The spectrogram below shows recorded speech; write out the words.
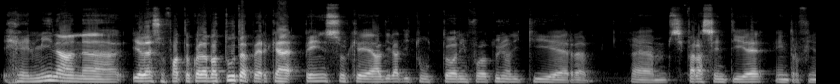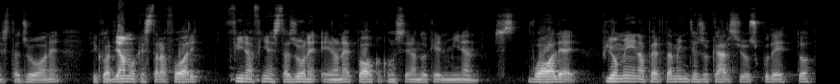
E il Milan, eh, io adesso ho fatto quella battuta perché penso che al di là di tutto l'infortunio di Kier ehm, si farà sentire entro fine stagione. Ricordiamo che starà fuori fino a fine stagione e non è poco considerando che il Milan vuole più o meno apertamente giocarsi lo scudetto.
